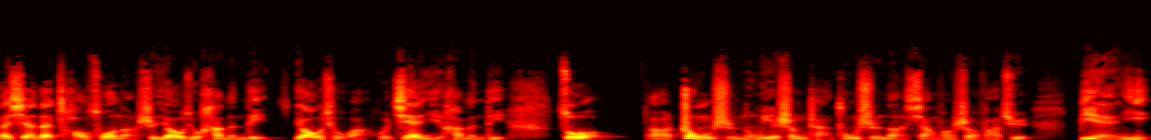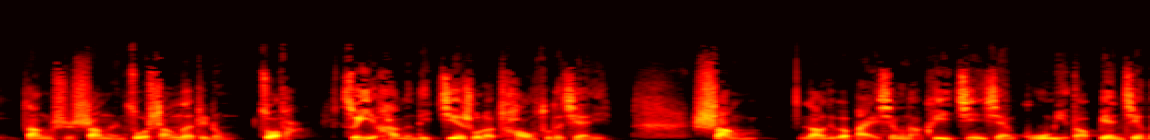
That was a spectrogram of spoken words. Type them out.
但现在晁错呢，是要求汉文帝要求啊，或建议汉文帝做啊重视农业生产，同时呢，想方设法去贬义当时商人做商的这种做法。所以汉文帝接受了晁错的建议，上让这个百姓呢可以进献谷米到边境，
